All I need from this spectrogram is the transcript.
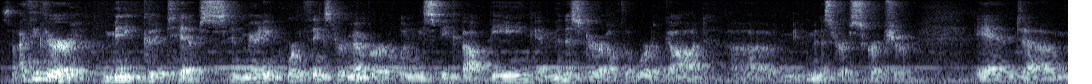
So I think there are many good tips and many important things to remember when we speak about being a minister of the Word of God, uh, minister of Scripture. And um,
